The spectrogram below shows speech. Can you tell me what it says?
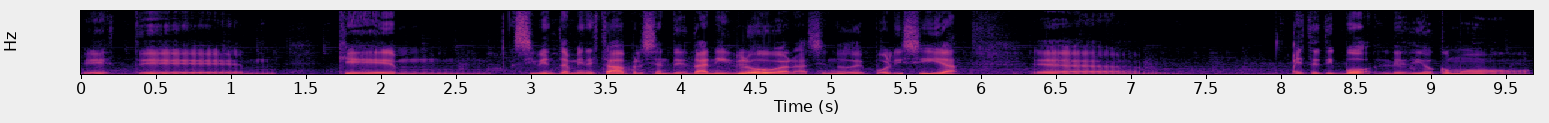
este, que mm, si bien también estaba presente Danny Glover haciendo de policía, eh, este tipo le dio como...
